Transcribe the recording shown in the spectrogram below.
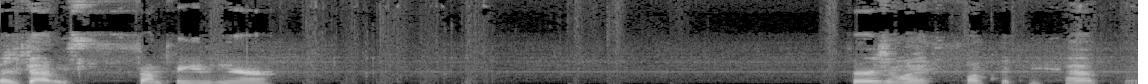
There's gotta be something in here. There isn't, why the fuck would we have this?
